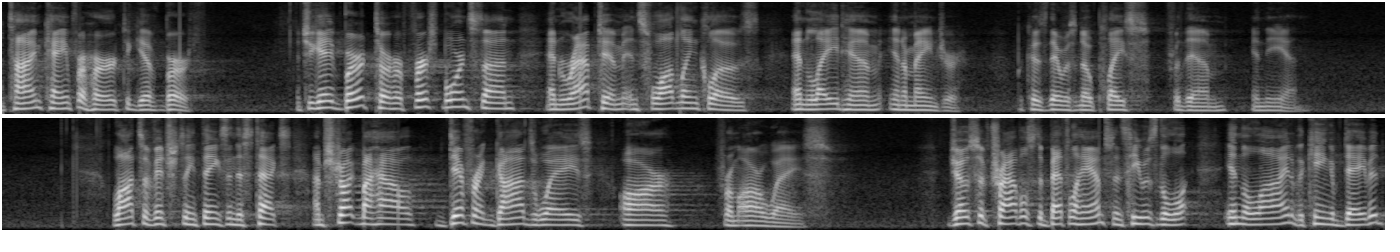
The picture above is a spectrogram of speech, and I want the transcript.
the time came for her to give birth. And she gave birth to her firstborn son and wrapped him in swaddling clothes and laid him in a manger because there was no place for them in the inn. Lots of interesting things in this text. I'm struck by how different God's ways are from our ways. Joseph travels to Bethlehem since he was the, in the line of the king of David.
